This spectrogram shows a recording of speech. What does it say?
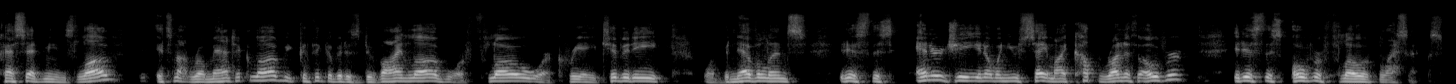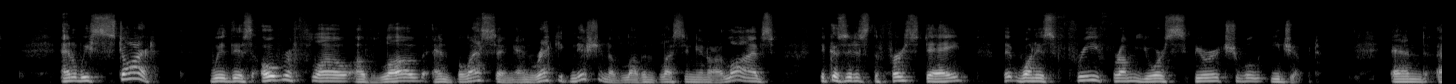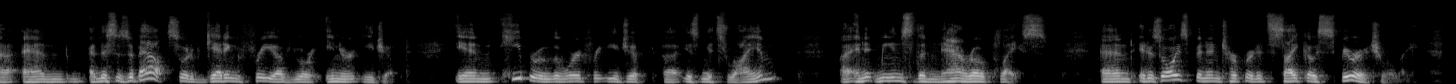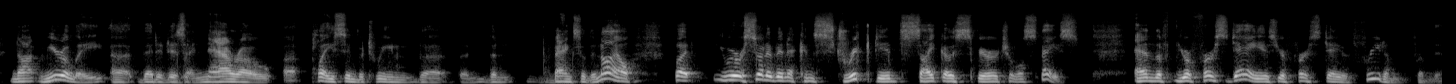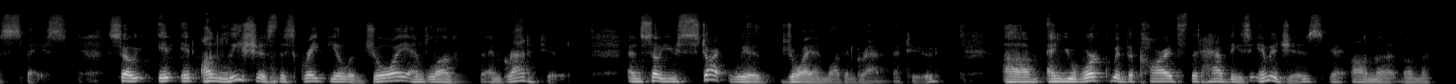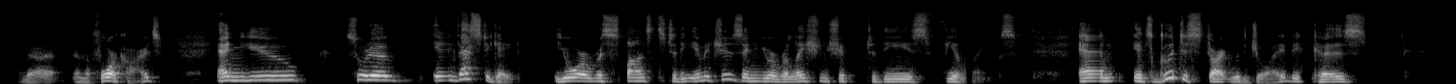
Chesed means love. It's not romantic love. You can think of it as divine love or flow or creativity or benevolence. It is this energy, you know, when you say, My cup runneth over, it is this overflow of blessings. And we start with this overflow of love and blessing and recognition of love and blessing in our lives because it is the first day that one is free from your spiritual Egypt. And, uh, and, and this is about sort of getting free of your inner Egypt. In Hebrew, the word for Egypt uh, is Mitzrayim, uh, and it means the narrow place. And it has always been interpreted psycho spiritually. not merely uh, that it is a narrow uh, place in between the, the, the, banks of the Nile, but you are sort of in a constricted psycho-spiritual space. And the, your first day is your first day of freedom from this space. So it, it unleashes this great deal of joy and love and gratitude. And so you start with joy and love and gratitude. Um, and you work with the cards that have these images eh, on the on the, the in the four cards, and you sort of investigate your response to the images and your relationship to these feelings. And it's good to start with joy because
